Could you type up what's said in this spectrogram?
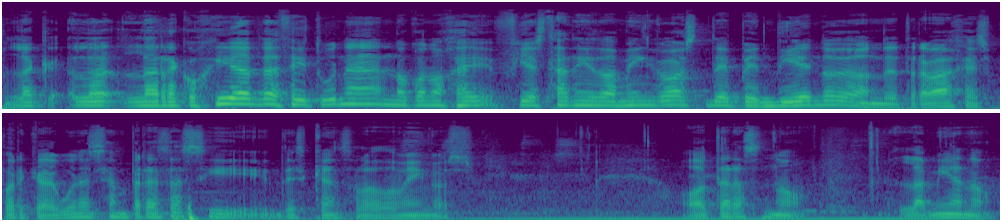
La, recogida de aceituna no conoce fiesta ni domingos dependiendo de donde trabajes, porque algunas empresas sí descansan los domingos, otras no, la mía no.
